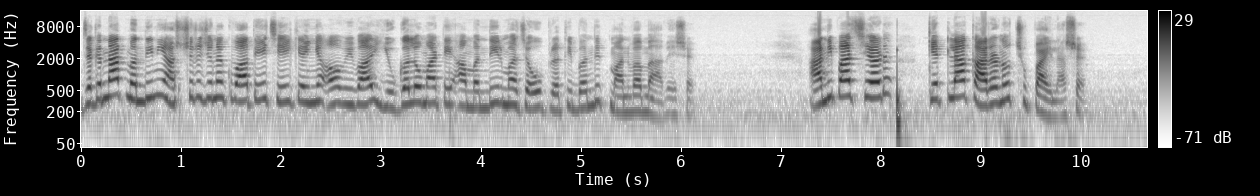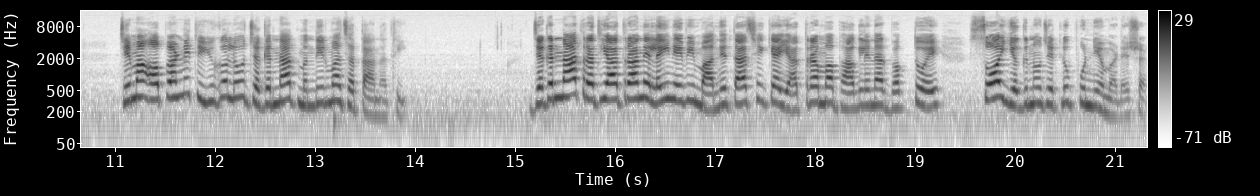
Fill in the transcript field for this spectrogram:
જગન્નાથ મંદિરની આશ્ચર્યજનક વાત એ છે કે અહીંયા અવિવાહિત યુગલો માટે આ મંદિરમાં જવું પ્રતિબંધિત માનવામાં આવે છે. આની પાછળ કેટલા કારણો છુપાયેલા છે. જેમાં અપરિણિત યુગલો જગન્નાથ મંદિરમાં જતા નથી. જગન્નાથ રથયાત્રાને લઈને એવી માન્યતા છે કે આ યાત્રામાં ભાગ લેનાર ભક્તોએ સો યજ્ઞો જેટલું પુણ્ય મળે છે.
